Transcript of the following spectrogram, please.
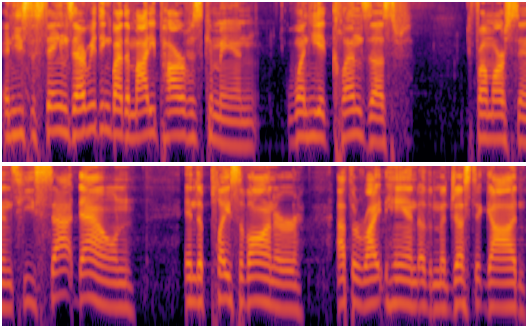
And he sustains everything by the mighty power of his command. When he had cleansed us from our sins, he sat down in the place of honor at the right hand of the majestic God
